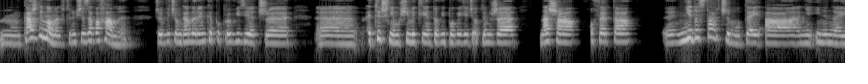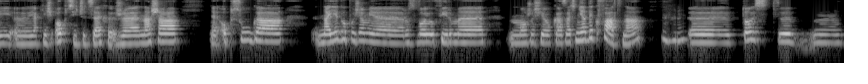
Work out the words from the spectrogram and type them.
mm, każdy moment, w którym się zawahamy, czy wyciągamy rękę po prowizję, czy etycznie musimy klientowi powiedzieć o tym, że nasza oferta nie dostarczy mu tej, a nie innej e, jakiejś opcji czy cechy, że nasza e, obsługa na jego poziomie rozwoju firmy może się okazać nieadekwatna, Mhm. y, to jest mm,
